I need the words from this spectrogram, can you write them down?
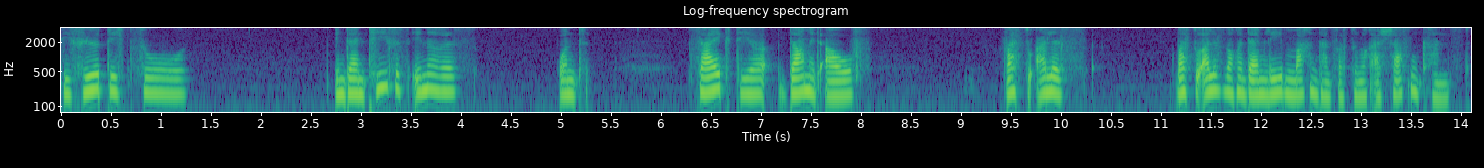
Die führt dich zu in dein tiefes Inneres und zeigt dir damit auf, was du alles, was du alles noch in deinem Leben machen kannst, was du noch erschaffen kannst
